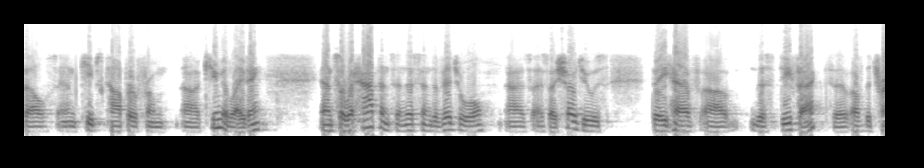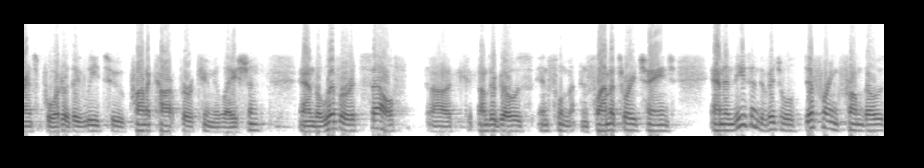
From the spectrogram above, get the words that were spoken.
cells and keeps copper from uh, accumulating. And so what happens in this individual, as, as I showed you, is they have uh, this defect uh, of the transporter. They lead to chronic copper accumulation, and the liver itself uh, undergoes infl inflammatory change. And in these individuals, differing from those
